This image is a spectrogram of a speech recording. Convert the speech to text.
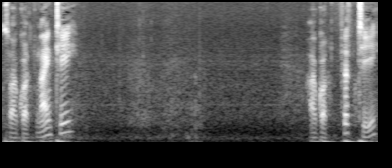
So i've got 90 i've got 50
